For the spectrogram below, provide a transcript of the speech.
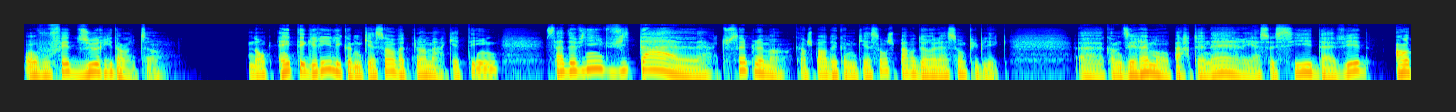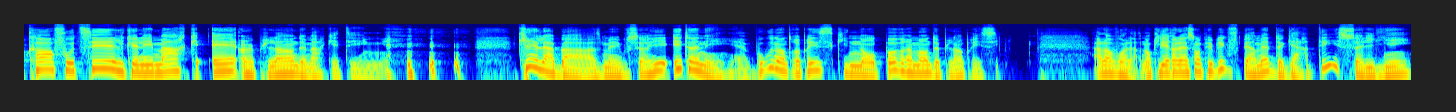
on vous fait durer dans le temps. Donc, intégrer les communications à votre plan marketing, ça devient vital, tout simplement. Quand je parle de communication, je parle de relations publiques. Euh, comme dirait mon partenaire et associé David, encore faut-il que les marques aient un plan de marketing. Quelle est la base? Mais vous seriez étonné. Il y a beaucoup d'entreprises qui n'ont pas vraiment de plan précis. Alors voilà, donc les relations publiques vous permettent de garder ce lien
